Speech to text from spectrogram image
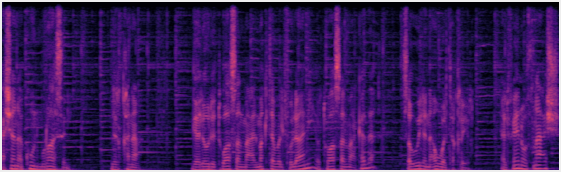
عشان أكون مراسل للقناة. قالوا لي تواصل مع المكتب الفلاني وتواصل مع كذا سوي لنا أول تقرير. 2012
